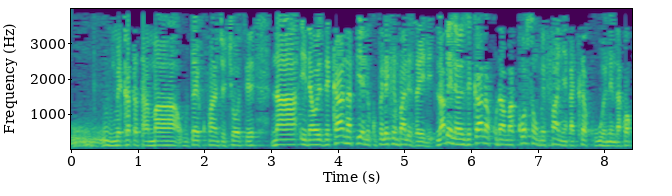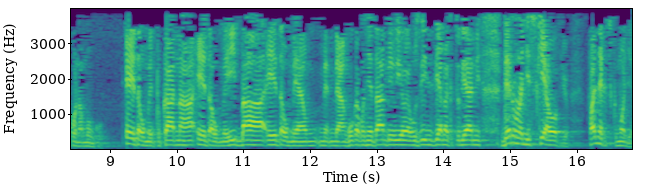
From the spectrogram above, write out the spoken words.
umekata tamaa utaki kufanya chochote. Na inawezekana pia nikupeleke mbali zaidi. Labda inawezekana kuna makosa umefanya katika kuenenda kwako na mungu edha umetukana edha umeiba edha ume, ume, umeanguka kwenye dhambi hiyo ya uzinzi ama kitu gani then unajisikia ovyo. Fanya kitu kimoja.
